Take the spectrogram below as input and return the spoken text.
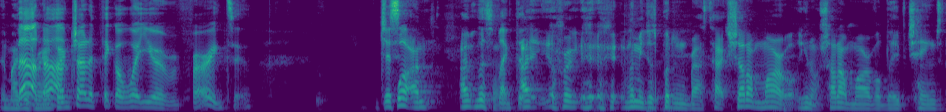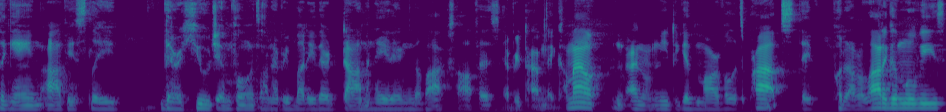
Am I no, no. I'm trying to think of what you're referring to. Just well, I'm. I'm listen. Like the, I, for, let me just put it in brass tacks. Shut up, Marvel. You know, shut up, Marvel. They've changed the game. Obviously, they're a huge influence on everybody. They're dominating the box office every time they come out. I don't need to give Marvel its props. They've put out a lot of good movies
